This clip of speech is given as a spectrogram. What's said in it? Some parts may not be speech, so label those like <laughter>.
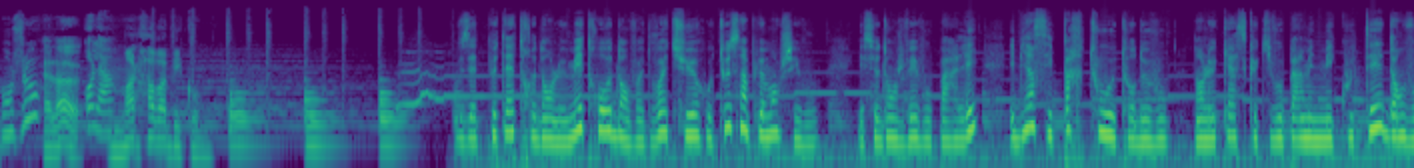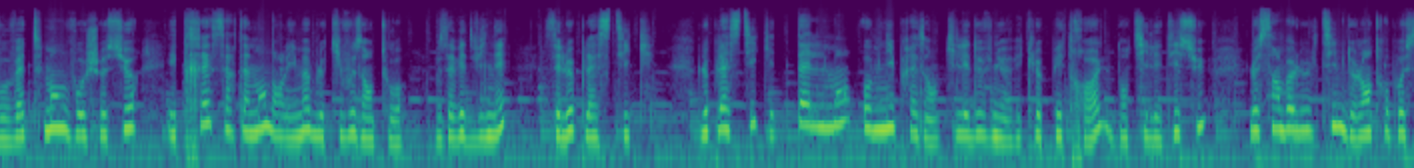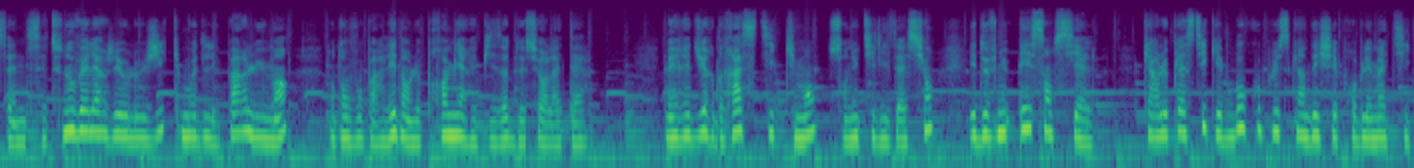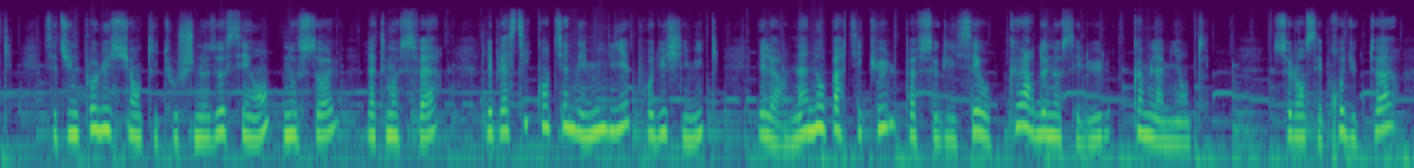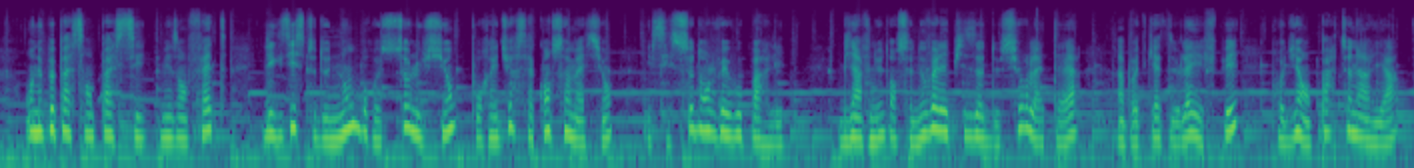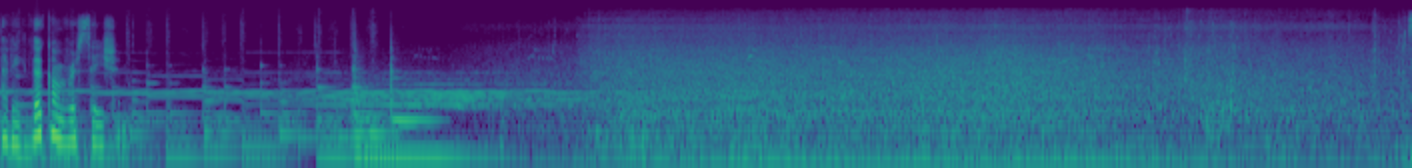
Bonjour. Hello. Hola. Marhaba bikoum. Vous êtes peut-être dans le métro, dans votre voiture ou tout simplement chez vous. Et ce dont je vais vous parler, eh bien c'est partout autour de vous. Dans le casque qui vous permet de m'écouter, dans vos vêtements, vos chaussures et très certainement dans les meubles qui vous entourent. Vous avez deviné C'est le plastique. Le plastique est tellement omniprésent qu'il est devenu, avec le pétrole dont il est issu, le symbole ultime de l'Anthropocène, cette nouvelle ère géologique modelée par l'humain dont on vous parlait dans le premier épisode de Sur la Terre. Mais réduire drastiquement son utilisation est devenu essentiel, car le plastique est beaucoup plus qu'un déchet problématique. C'est une pollution qui touche nos océans, nos sols, l'atmosphère les plastiques contiennent des milliers de produits chimiques et leurs nanoparticules peuvent se glisser au cœur de nos cellules, comme l'amiante. Selon ses producteurs, on ne peut pas s'en passer, mais en fait, il existe de nombreuses solutions pour réduire sa consommation et c'est ce dont je vais vous parler. Bienvenue dans ce nouvel épisode de Sur la Terre, un podcast de l'AFP produit en partenariat avec The Conversation.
